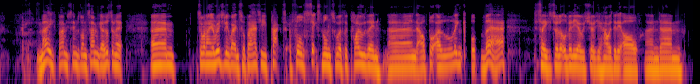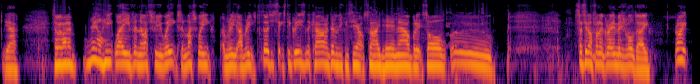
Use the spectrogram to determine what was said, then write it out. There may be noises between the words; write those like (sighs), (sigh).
May. Blimey, seems a long time ago, doesn't it? Um, so when I originally went up, I actually packed a full six months worth of clothing, and I'll put a link up there to take you to a little video which shows you how I did it all. And um, yeah, so we've had a real heat wave in the last few weeks, and last week I've reached 36 degrees in the car. I don't know if you can see outside here now, but it's all ooh, setting off on a grey miserable day. Right,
